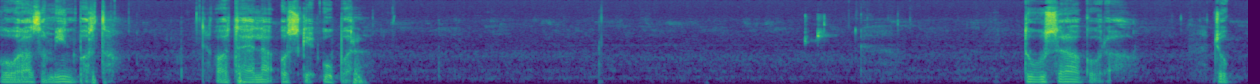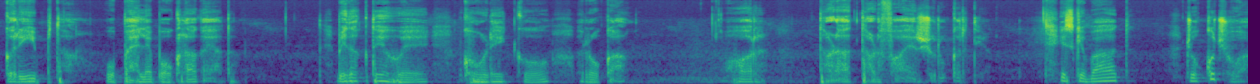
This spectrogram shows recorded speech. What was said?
گورا زمین پر تھا اور تھیلا اس کے اوپر۔ دوسرا گورا جو قریب تھا، وہ پہلے بوکھلا گیا تھا۔ بدکتے ہوئے گھوڑے کو روکا اور تھڑا تھڑ فائر شروع کر دیا۔ اس کے بعد جو کچھ ہوا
